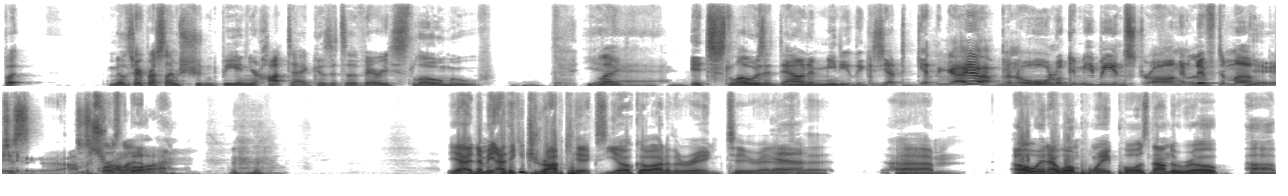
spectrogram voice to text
But military press slam shouldn't be in your hot tag because it's a very slow move. Yeah. Like, It slows it down immediately because you have to get the guy up and oh look at me being strong and lift him up. Just I'm just a strong boy. yeah, and I mean, I think he drop kicks Yoko out of the ring too. Right after that, Yeah. um, Owen at one point pulls down the rope. Uh,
